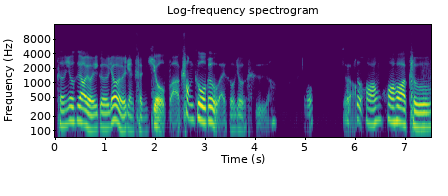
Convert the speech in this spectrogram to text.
可能又是要有一个要有一点成就吧。创作对我来说就是啊，哦，对啊，画画画图、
